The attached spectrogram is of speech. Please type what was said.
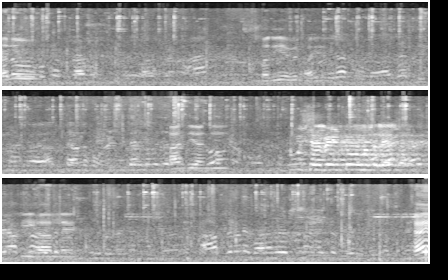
ਹੈਲੋ ਵਧੀਆ ਵੀਰ ਵਧੀਆ ਹਾਂਜੀ ਹਾਂਜੀ 272 ਮਤਲਬ ਕੀ ਹਾਲ ਨੇ ਆਪ ਨੇ 12 ਵਜੇ ਹੈ?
